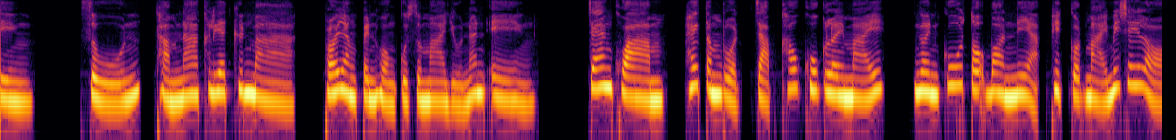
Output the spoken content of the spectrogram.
ริงๆศูนย์ทำหน้าเครียดขึ้นมา เพราะยังเป็นห่วงกุสุมาอยู่นั่นเอง แจ้งความให้ตำรวจจับเข้าคุกเลยไหม เงินกู้โต๊ะบอลเนี่ย ผิดกฎหมายไม่ใช่หรอ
